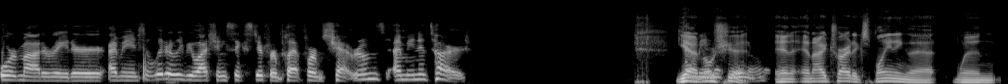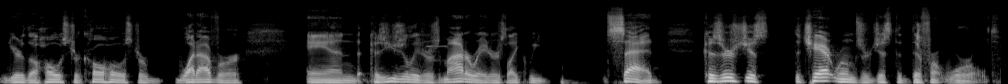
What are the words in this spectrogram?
or moderator, I mean, to literally be watching six different platforms chat rooms, I mean, it's hard. Yeah, mean, no you shit. know. And and I tried explaining that when you're the host or co-host or whatever, and because usually there's moderators, like we said, because there's just the chat rooms are just a different world,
